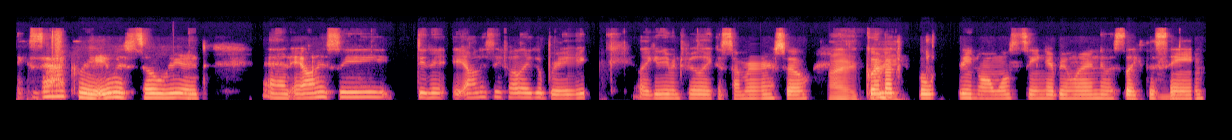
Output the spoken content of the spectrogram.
exactly. It was so weird. And it honestly didn't it honestly felt like a break. Like it didn't even feel like a summer. So I going back to school was pretty normal, seeing everyone, it was like the Mhm. same.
